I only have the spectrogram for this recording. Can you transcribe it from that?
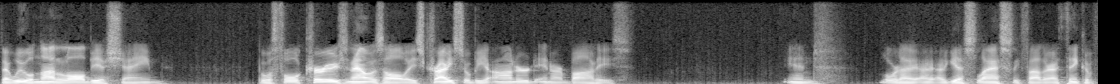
that we will not at all be ashamed but with full courage, now as always, Christ will be honored in our bodies. And Lord, I, I guess lastly, Father, I think of,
